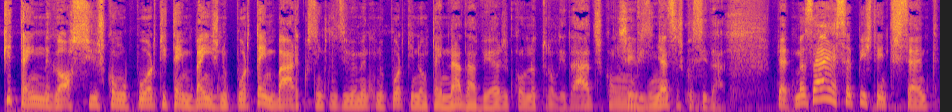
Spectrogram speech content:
que tem negócios com o Porto e tem bens no Porto, tem barcos inclusivamente no Porto e não tem nada a ver com naturalidades, com Sim. vizinhanças com a cidade. Portanto, mas há essa pista interessante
